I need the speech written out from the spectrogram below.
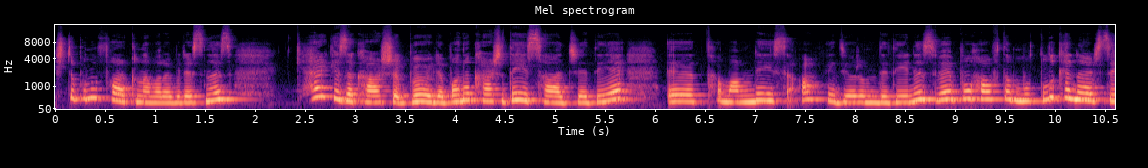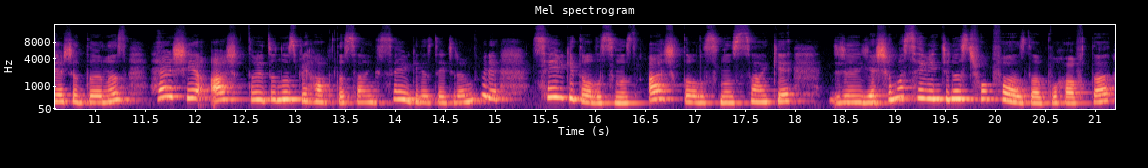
İşte bunun farkına varabilirsiniz. Herkese karşı böyle bana karşı değil sadece diye e, tamam neyse affediyorum dediğiniz ve bu hafta mutluluk enerjisi yaşadığınız, her şeye aşk duyduğunuz bir hafta sanki sevgili izleyicilerim. Böyle sevgi dolusunuz, aşk dolusunuz sanki. E, Yaşama sevinciniz çok fazla bu hafta.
